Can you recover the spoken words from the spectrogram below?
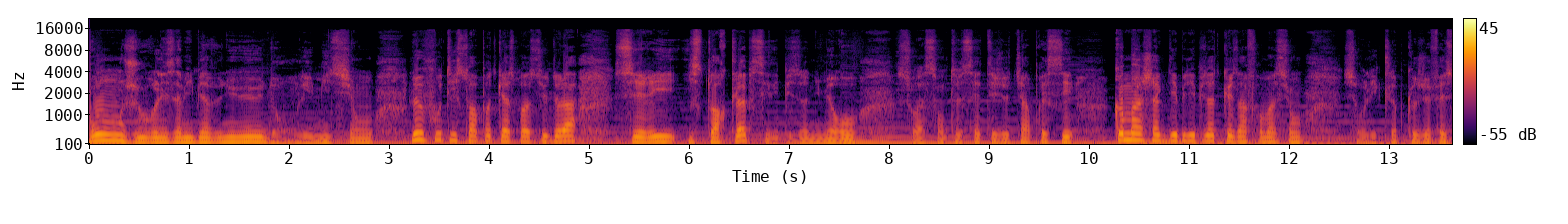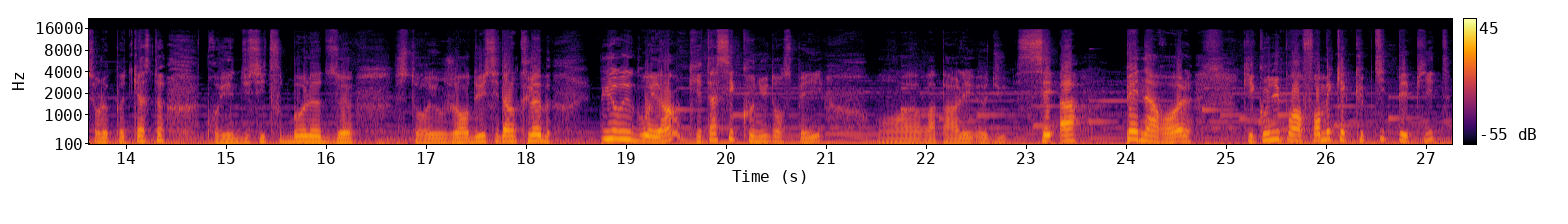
Bonjour les amis, bienvenue dans l'émission Le Foot Histoire Podcast pour la suite de la série Histoire Club. C'est l'épisode numéro 67 et je tiens à préciser, comme à chaque début d'épisode, que les informations sur les clubs que je fais sur le podcast proviennent du site Football The Story. Aujourd'hui, c'est d'un club uruguayen qui est assez connu dans ce pays. On va parler euh, du CA Penarol qui est connu pour avoir formé quelques petites pépites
